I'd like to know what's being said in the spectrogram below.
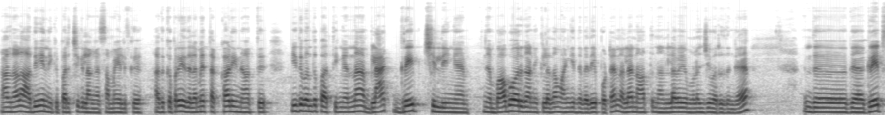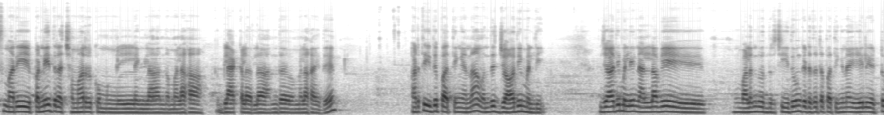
அதனால் அதையும் இன்றைக்கி பறிச்சிக்கலாங்க சமையலுக்கு. அதுக்கப்புறம் இதெல்லாமே தக்காளி நாற்று இது வந்து பார்த்திங்கன்னா பிளாக் கிரேப் சில்லிங்க பாபு ஆர்கானிக்கில் தான் வாங்கி இந்த விதையை போட்டேன். நல்லா நாற்று நல்லாவே முளைஞ்சி வருதுங்க. இந்த கிரேப்ஸ் மாதிரி பன்னீர் திராட்சை மாதிரி இருக்கும் இல்லைங்களா? அந்த மிளகா பிளாக் கலரில் அந்த மிளகாய் இது. அடுத்து இது பார்த்திங்கன்னா வந்து ஜாதி மல்லி. ஜாதி மல்லி நல்லாவே வளர்ந்து வந்துருச்சு. இதுவும் கிட்டத்தட்ட பார்த்திங்கன்னா ஏழு எட்டு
